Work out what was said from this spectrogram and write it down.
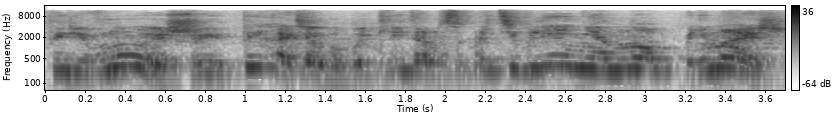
ты ревнуешь, и ты хотел бы быть лидером сопротивления, но, понимаешь,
